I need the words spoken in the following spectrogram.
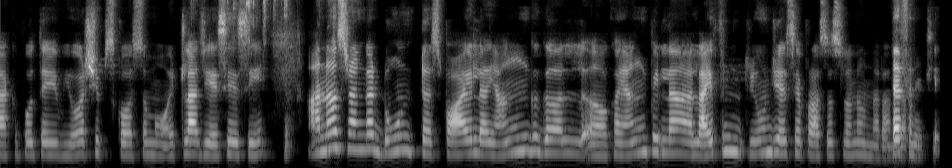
లేకపోతే వ్యూవర్షిప్స్ కోసమో ఇట్లా చేసేసి అనవసరంగా డోంట్ స్పాయిల్ యంగ్ గర్ల్ ఒక యంగ్ పిల్ల లైఫ్ని ట్యూన్ చేసే ప్రాసెస్లోనే ఉన్నారు. డెఫినెట్లీ.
